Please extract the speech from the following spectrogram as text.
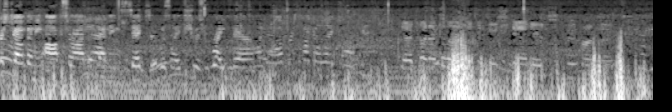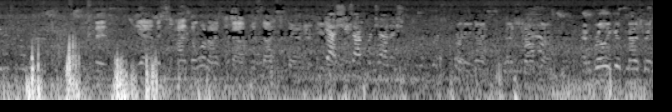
first jump in the Oxrod yeah. bending six, it was like she was right there. I'm like, oh, first talking like. Yeah, try not to like, look at those standards she's And really good measuring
